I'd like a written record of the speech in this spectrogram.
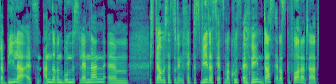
stabiler als in anderen Bundesländern. Ähm, ich glaube, es hat so den Effekt, dass wir das jetzt mal kurz erwähnen, dass er das gefordert hat.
